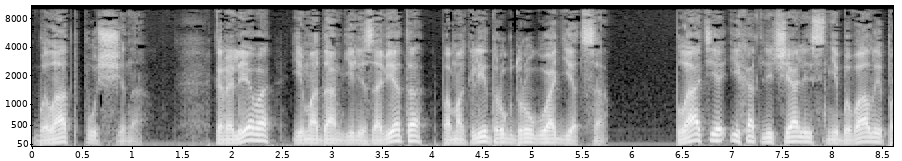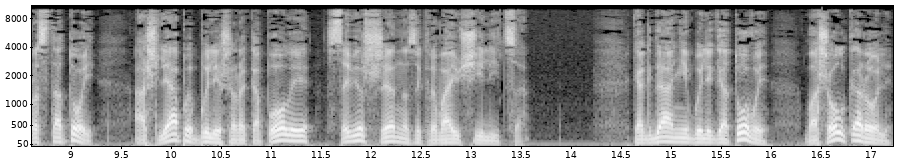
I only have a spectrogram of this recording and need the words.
была отпущена. Королева и мадам Елизавета помогли друг другу одеться. Платья их отличались небывалой простотой, а шляпы были широкополые, совершенно закрывающие лица. Когда они были готовы, Вошел король.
